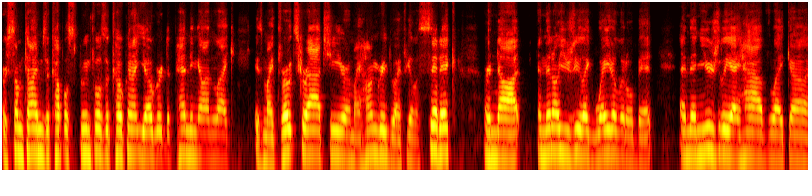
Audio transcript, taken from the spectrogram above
or sometimes a couple spoonfuls of coconut yogurt depending on like is my throat scratchy or am i hungry? Do i feel acidic or not? And then i'll usually like wait a little bit. And then usually i have like uh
